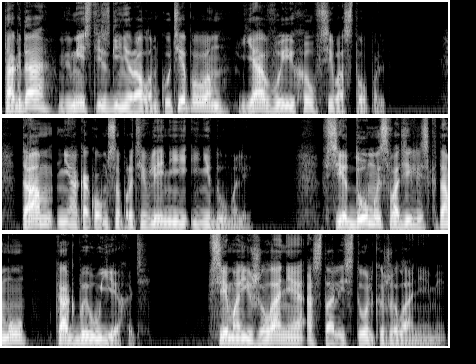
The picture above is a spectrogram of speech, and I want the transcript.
Тогда вместе с генералом Кутеповым я выехал в Севастополь. Там ни о каком сопротивлении и не думали. Все думы сводились к тому, как бы уехать. Все мои желания остались только желаниями.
